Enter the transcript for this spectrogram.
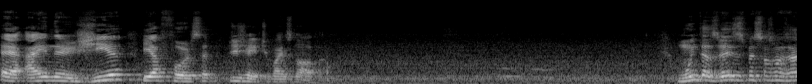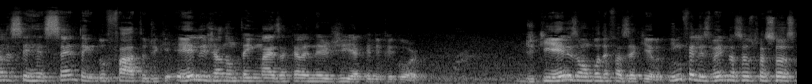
é a energia e a força de gente mais nova. Muitas vezes as pessoas mais velhas se ressentem do fato de que eles já não têm mais aquela energia, aquele vigor. De que eles vão poder fazer aquilo. Infelizmente, nós temos pessoas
